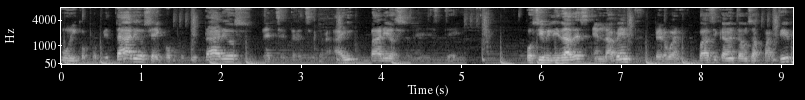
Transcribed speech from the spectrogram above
único propietario, si hay copropietarios, etcétera, etcétera. Hay varias este, posibilidades en la venta, pero bueno, básicamente vamos a partir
